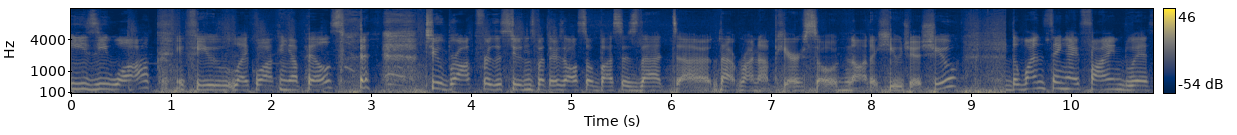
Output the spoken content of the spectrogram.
easy walk if you like walking up hills to Brock for the students, but there's also buses that uh, that run up here, so not a huge issue. The one thing I find with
